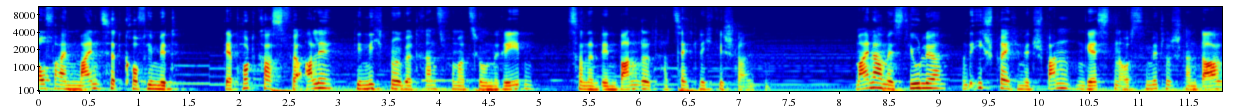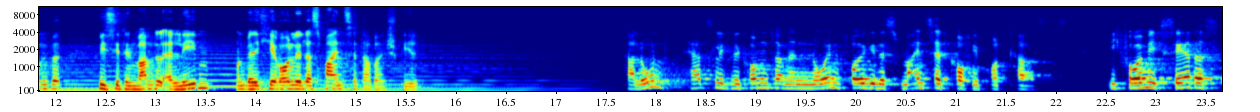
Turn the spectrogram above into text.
Auf einen Mindset Coffee mit. Der Podcast für alle, die nicht nur über Transformation reden, sondern den Wandel tatsächlich gestalten. Mein Name ist Julian und ich spreche mit spannenden Gästen aus dem Mittelstand darüber, wie sie den Wandel erleben und welche Rolle das Mindset dabei spielt. Hallo und herzlich willkommen zu einer neuen Folge des Mindset Coffee Podcasts. Ich freue mich sehr, dass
